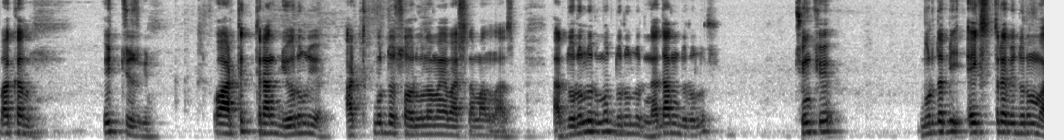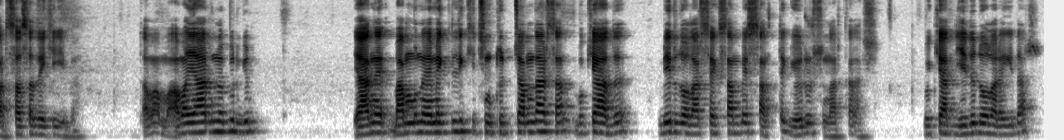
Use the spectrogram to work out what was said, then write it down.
Bakalım. 300 gün. O artık trend yoruluyor. Artık burada sorgulamaya başlaman lazım. Ha, durulur mu? Durulur. Neden durulur? Çünkü burada bir ekstra bir durum var. Sasa'daki gibi. Tamam mı? Ama yarın öbür gün yani ben bunu emeklilik için tutacağım dersen bu kağıdı 1 dolar 85 santte görürsün arkadaş. Bu kağıt 7 dolara gider.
